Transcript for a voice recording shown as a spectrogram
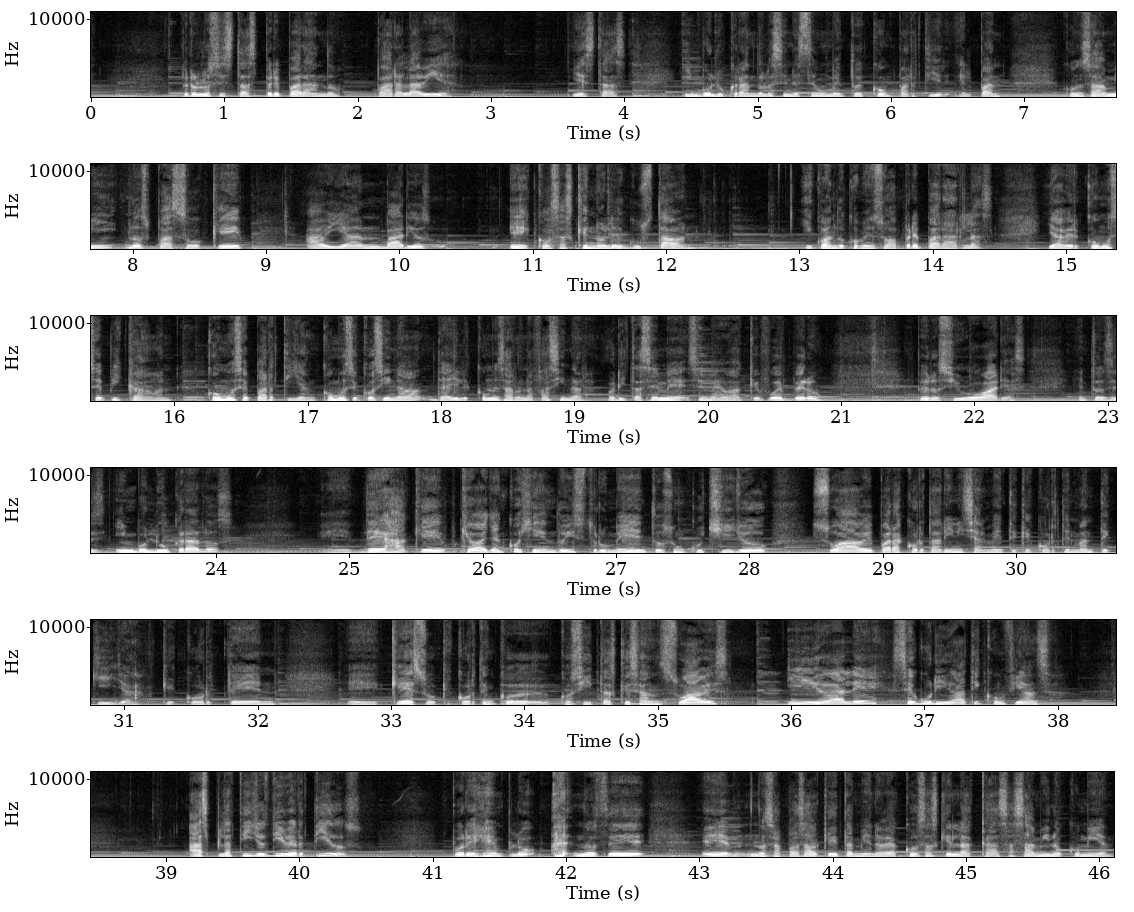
pero los estás preparando para la vida y estás involucrándolos en este momento de compartir el pan. Con Sami nos pasó que habían varias eh, cosas que no les gustaban y cuando comenzó a prepararlas y a ver cómo se picaban, cómo se partían, cómo se cocinaban, de ahí le comenzaron a fascinar. Ahorita se me, se me va qué fue, pero, pero sí hubo varias. Entonces involúcralos eh, deja que, vayan cogiendo instrumentos, un cuchillo suave para cortar inicialmente, que corten mantequilla, que corten eh, queso, que corten cositas que sean suaves y dale seguridad y confianza. Haz platillos divertidos. Por ejemplo, no sé, eh, nos ha pasado que también había cosas que en la casa Sammy no comía.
